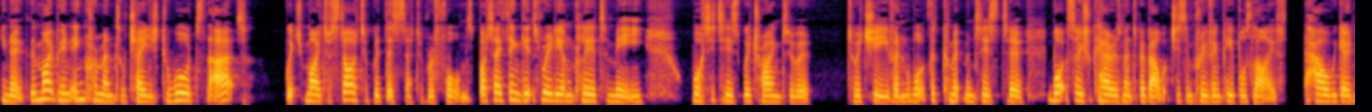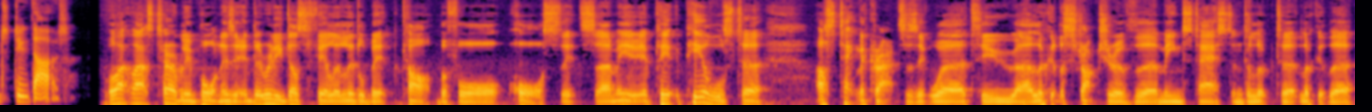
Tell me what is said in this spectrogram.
you know, there might be an incremental change towards that, which might have started with this set of reforms. But I think it's really unclear to me what it is we're trying to uh, to achieve and what the commitment is to what social care is meant to be about, which is improving people's lives. How are we going to do that? Well, that, that's terribly important, is it? It really does feel a little bit cart before horse. It's um, it appeals to us technocrats, as it were, to uh, look at the structure of the means test and to look to look at the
